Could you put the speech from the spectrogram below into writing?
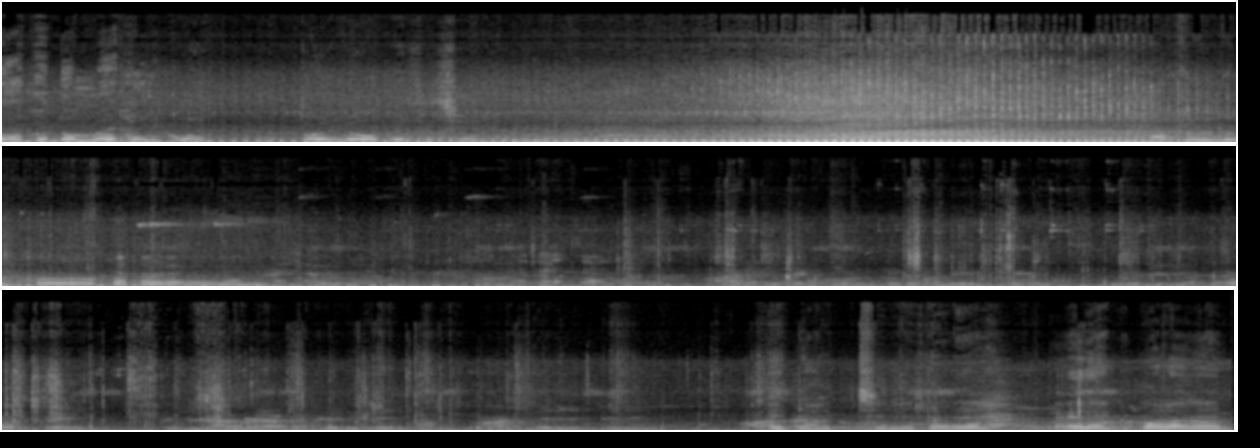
দেখো তোমরা এখানে কত লোক এসেছে। এখন ঢুকবো ভেতরে। এটা হচ্ছে ভেতরে, এই দেখো কলা গাছ।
